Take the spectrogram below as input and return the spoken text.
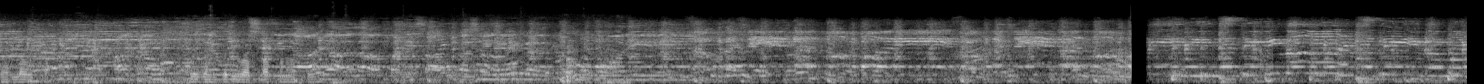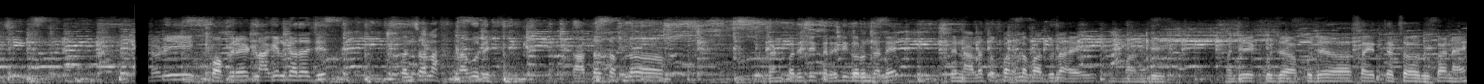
भरलं होतं. ते गणपती बाप्पा पण होते कॉपीराईट लागेल कदाचित. पण चला लागू दे. तर आताच आपलं गणपतीची खरेदी करून झाले. ते नालासोपाला बाजूला आहे मंदिर. म्हणजे एक पूजा पूजा साहित्याचं दुकान आहे.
